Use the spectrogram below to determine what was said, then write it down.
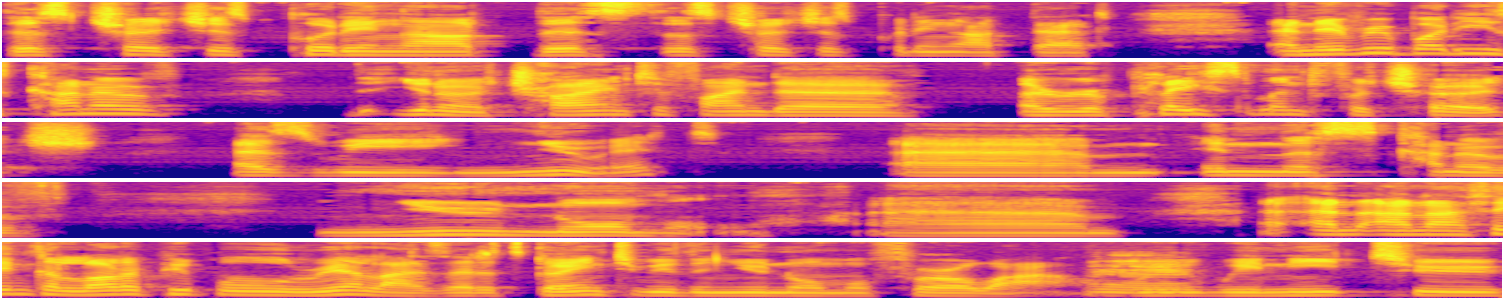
this church is putting out this, this church is putting out that, and everybody's kind of, you know, trying to find a a replacement for church as we knew it um, in this kind of new normal. Um, and, and I think a lot of people will realize that it's going to be the new normal for a while. Mm. We, we need to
